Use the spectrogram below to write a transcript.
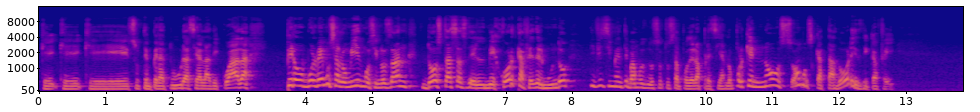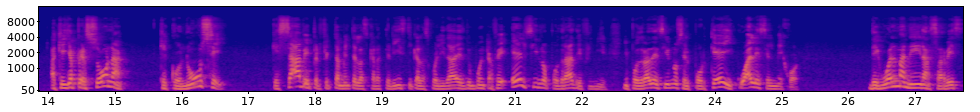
que, que su temperatura sea la adecuada. Pero volvemos a lo mismo, si nos dan dos tazas del mejor café del mundo, difícilmente vamos nosotros a poder apreciarlo, porque no somos catadores de café. Aquella persona que conoce, que sabe perfectamente las características, las cualidades de un buen café, él sí lo podrá definir y podrá decirnos el por qué y cuál es el mejor. De igual manera, ¿sabes?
